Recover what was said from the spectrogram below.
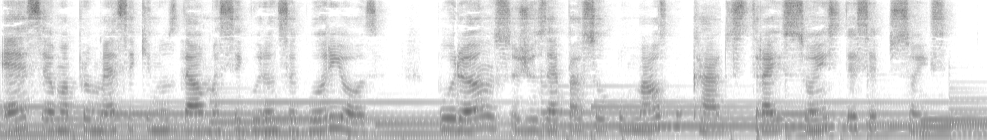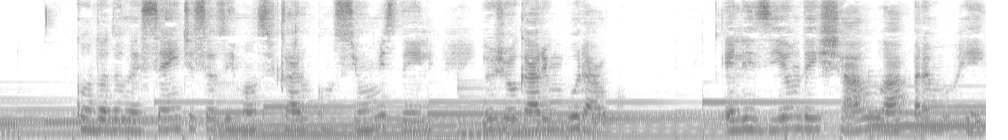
Essa é uma promessa que nos dá uma segurança gloriosa. Por anos, José passou por maus bocados, traições e decepções. Quando adolescente, seus irmãos ficaram com ciúmes dele e o jogaram em um buraco. Eles iam deixá-lo lá para morrer,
